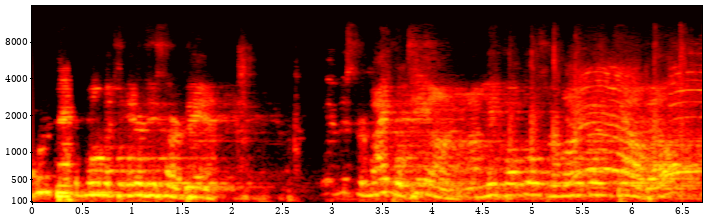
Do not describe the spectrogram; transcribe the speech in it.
want to take a moment to introduce our band. Mr. Michael Dion on lead vocals, harmonica, cowbell.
